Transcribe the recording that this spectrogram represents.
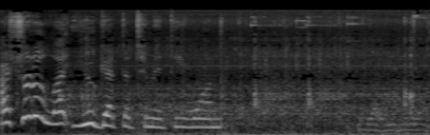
I should have let you get the Timothy one. Yeah, you do that.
